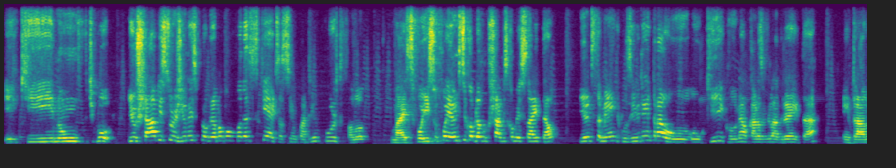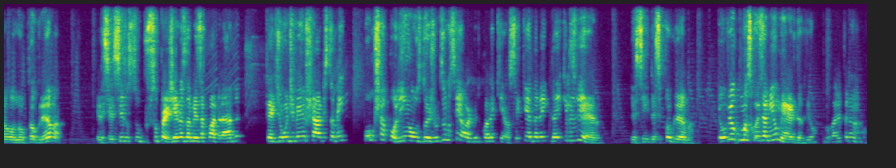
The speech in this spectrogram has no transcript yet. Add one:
e que não, tipo, e o Chaves surgiu nesse programa como uma das sketches, assim, um quadrinho curto, falou. Mas foi isso, foi antes de o Chaves começar e tal. E antes também, inclusive, de entrar o, o Kiko, né, o Carlos Villagrán, tá? Entrar no, no programa, eles tinham sido su- super gênios da mesa quadrada, que é de onde vem o Chaves também, ou o Chapolin, ou os dois juntos, eu não sei a ordem qual é que é, eu sei que é daí, daí que eles vieram, desse, desse programa. Eu vi algumas coisas meio merda, viu? Não vale a pena não.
